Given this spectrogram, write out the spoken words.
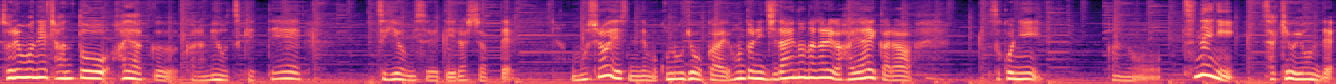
それもねちゃんと早くから目をつけて次を見据えていらっしゃって。面白いですね。でもこの業界本当に時代の流れが早いからそこにあの常に先を読んで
